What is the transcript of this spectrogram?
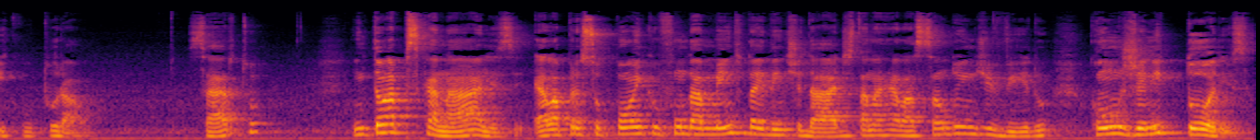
e cultural, certo? Então a psicanálise, ela pressupõe que o fundamento da identidade está na relação do indivíduo com os genitores,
